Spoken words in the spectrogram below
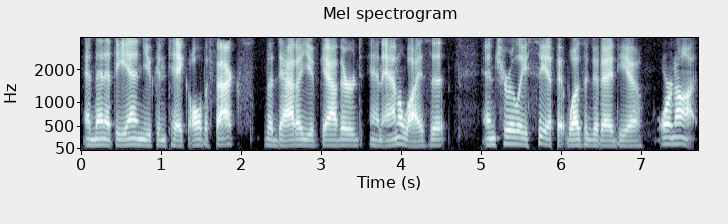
And then at the end, you can take all the facts, the data you've gathered, and analyze it and truly see if it was a good idea or not.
